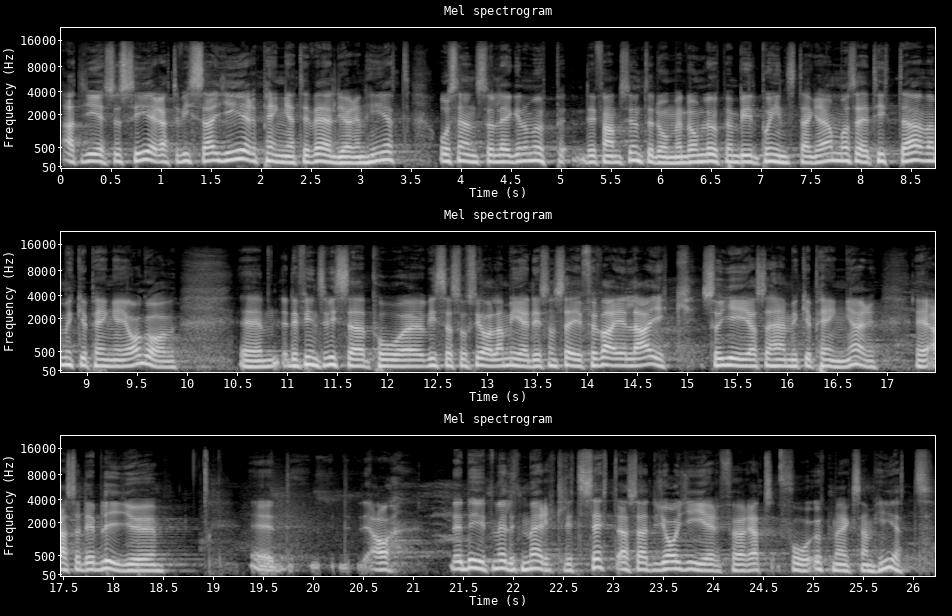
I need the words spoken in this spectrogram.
att Jesus ser att vissa ger pengar till välgörenhet och sen så lägger de upp, det fanns ju inte då, men de la upp en bild på Instagram och säger titta vad mycket pengar jag gav. Ehm, det finns vissa på vissa sociala medier som säger för varje like så ger jag så här mycket pengar. Eh, alltså det blir ju eh, ja, det blir ett väldigt märkligt sätt, alltså att jag ger för att få uppmärksamhet.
